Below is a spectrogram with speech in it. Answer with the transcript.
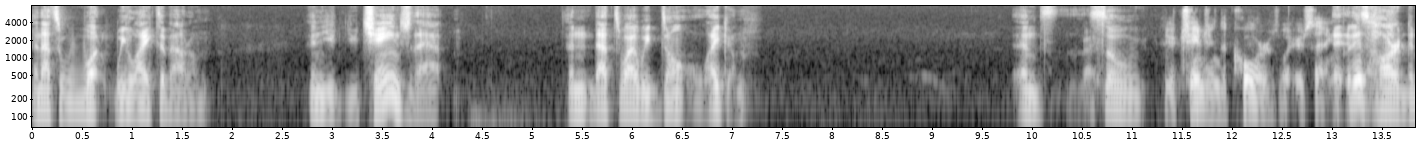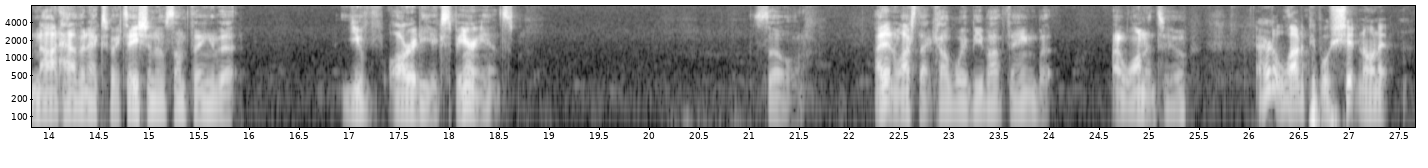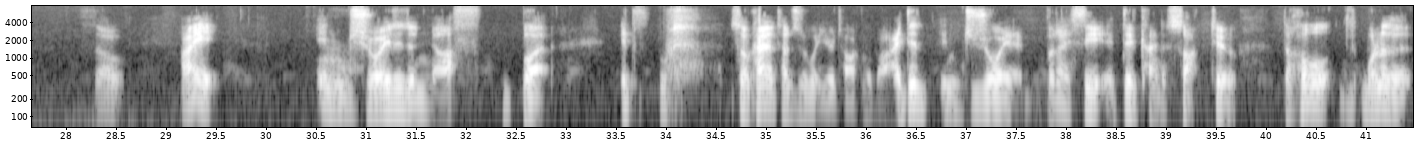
And that's what we liked about him. And you you change that and that's why we don't like him. And so You're changing the core, is what you're saying. it pretty much. hard to not have an expectation of something that you've already experienced so i didn't watch that cowboy bebop thing but i wanted to I heard a lot of people shitting on it. So, I enjoyed it enough, but it's so it kind of touches what you're talking about. I did enjoy it, but I see it did kind of suck too. The whole one of the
